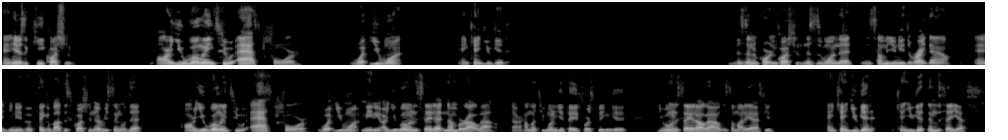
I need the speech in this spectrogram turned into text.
And here's a key question. Are you willing to ask for what you want and can you get it? This is an important question. This is one that some of you need to write down and you need to think about this question every single day. Are you willing to ask for what you want? Meaning, are you willing to say that number out loud? Or how much you want to get paid for a speaking gig? You want to say it out loud when somebody asks you? And can you get it? Can you get them to say yes?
